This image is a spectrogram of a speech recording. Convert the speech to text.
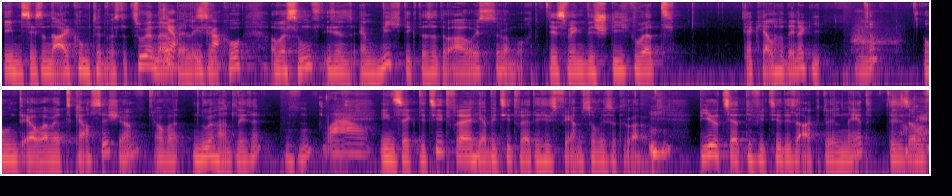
eben saisonal kommt halt was dazu, ne? Ja, bei ist Laser Co. Aber sonst ist es ihm wichtig, dass er da auch alles selber macht. Deswegen das Stichwort, der Kerl hat Energie. Ne? Und er arbeitet klassisch, ja, aber nur Handlese. Mhm. Wow. Insektizidfrei, herbizidfrei, das ist für ihn sowieso klar. Biozertifiziert ist er aktuell nicht, das ist aber Mhm. Okay.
